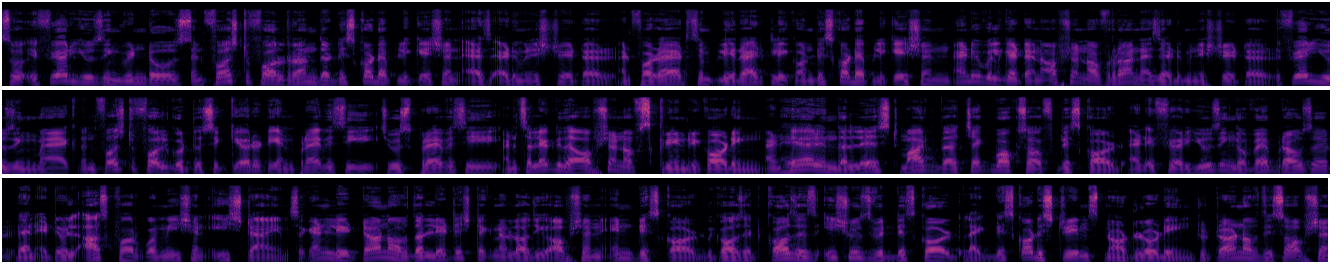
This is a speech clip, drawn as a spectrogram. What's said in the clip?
So if you are using Windows, then first of all run the Discord application as administrator and for that simply right click on Discord application and you will get an option of run as administrator. If you are using Mac, then first of all go to security and privacy, choose privacy and select the option of screen recording and here in the list mark the checkbox of Discord and if you are using a web browser then it will ask for permission each time. Secondly turn off the latest technology option in Discord because it causes issues with Discord like Discord streams not loading. To turn off this option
